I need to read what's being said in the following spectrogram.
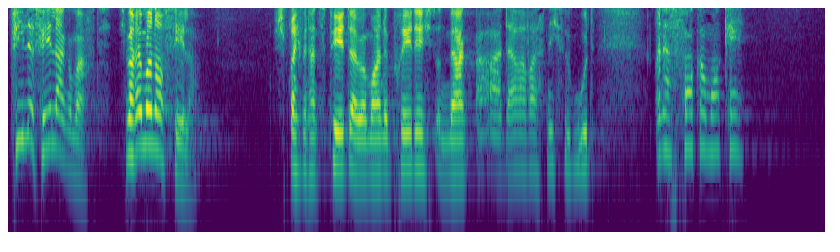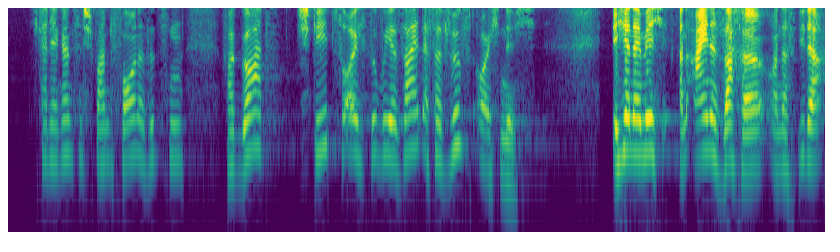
Viele Fehler gemacht. Ich mache immer noch Fehler. Ich spreche mit Hans-Peter über meine Predigt und merke, ah, da war was nicht so gut. Und das ist vollkommen okay. Ich kann ja ganz entspannt vorne sitzen, weil Gott steht zu euch so, wie ihr seid. Er verwirft euch nicht. Ich erinnere mich an eine Sache, und das ist wieder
